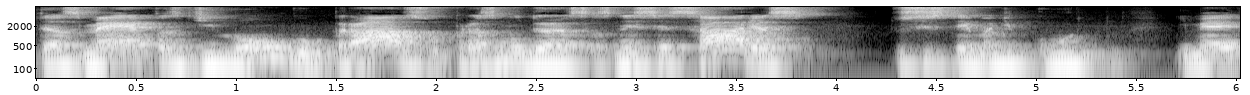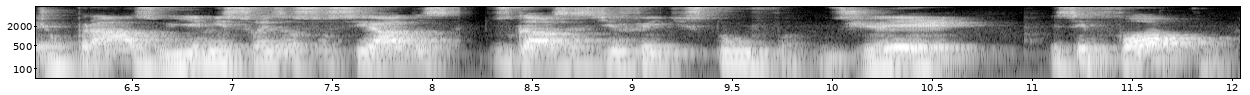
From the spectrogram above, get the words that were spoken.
das metas de longo prazo para as mudanças necessárias do sistema de curto e médio prazo e emissões associadas dos gases de efeito estufa, os GE. Esse foco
